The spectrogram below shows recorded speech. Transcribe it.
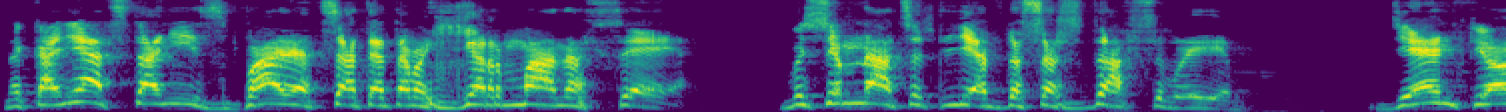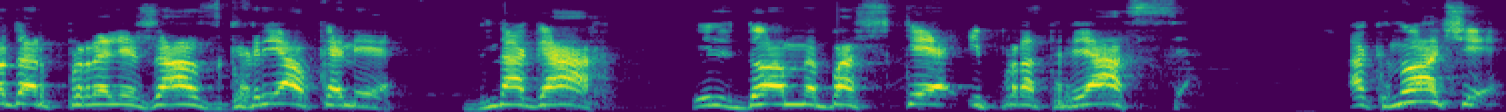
наконец-то они избавятся от этого ерма шее, восемнадцать лет досаждавшего им. День Федор пролежал с грелками в ногах и льдом на башке и протрясся. А к ночи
